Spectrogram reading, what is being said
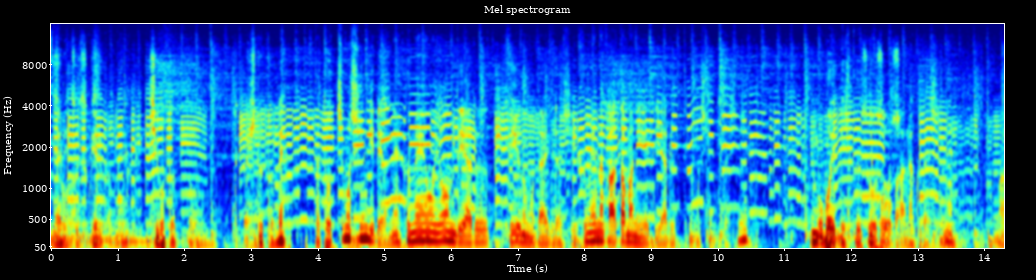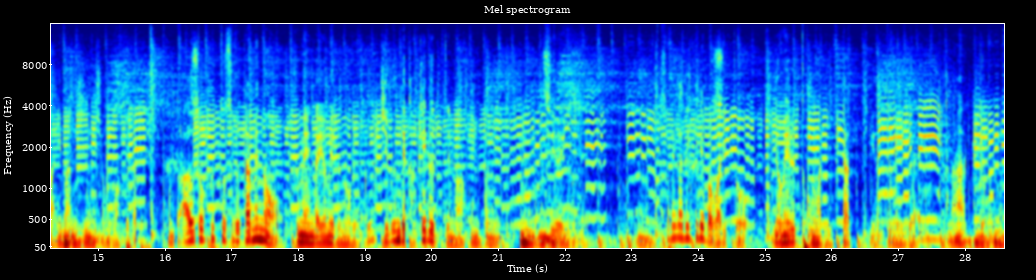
うん、やり続ける。ね。仕事とてか人とね。だどっちも真理だよね。譜面を読んでやるっていうのも大事だし譜面なんか頭に入れてやるっていうのも真理だしね、覚えて弾くっていう方が楽だしねまあイマジネーションも楽だろうし本当アウトプットするための譜面が読める能力自分で書けるっていうのは本当に強いので、うんそれができれば割と読めるとこまで行ったって言ってもいいぐらいかなって思いますよね、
